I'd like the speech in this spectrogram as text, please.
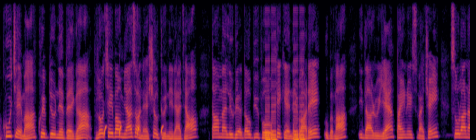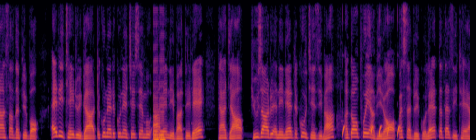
အခုချိန်မှာ crypto level က blockchain ပေါင်းများစွာနဲ့ ရှုပ်ထွေးနေတာကြောင့်တာမန်လူတွေအသုံးပြုဖို့ခက်ခဲနေပါတယ်။ဥပမာ Ethereum, Binance Smart Chain, Solana စသဖြင့်ပေါ့။အဲ့ဒီ chain တွေကတစ်ခုနဲ့တစ်ခုနဲ့ချိတ်ဆက်မှုအားနည်းနေပါသေးတယ်။ဒါကြောင့် user တွေအနေနဲ့တစ်ခုချင်းစီမှာအကောင့်ဖွင့်ရပြီးတော့ပတ်သက်တွေကိုလည်းတက်တက်စီထည့်ရ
